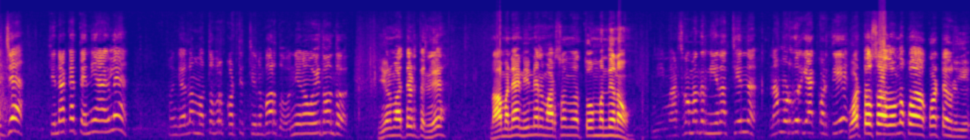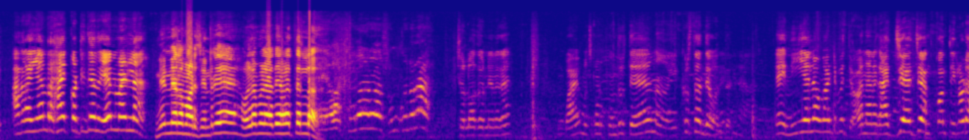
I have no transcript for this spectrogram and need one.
ಅಜ್ಜ ಪಜ್ಜ ತೆನಿ ಆಗ್ಲೇ. ಹಂಗೆಲ್ಲ ಮತ್ತೊಬ್ರು ಕೊಟ್ಟಿದ್ದು ತಿನ್ನಬಾರ್ದು ನೀನು ಒಯ್ದೊಂದು. ಏನು ಮಾತಾಡ್ತೀರಿ? ನಾ ಮನ್ಯಾಗ ನಿನ್ನೆಲ್ಲಿ ಮಾಡ್ಸ್ಕೊಂಡ್ ತೊಗೊಂಬಂದೆ ನಾವು. ನೀ ಮಾಡ್ಸ್ಕೊಂಬಂದ್ರ ನೀನ ತಿನ್ನ. ನಮ್ಮ ಹುಡುಗರಿಗೆ ಯಾಕೆ ಕೊಡ್ತಿ? ಒಟ್ಟು ಹೊಸ ಅದೊಂದು ಕೊಟ್ಟೆ ಅವ್ರಿಗೆ. ಅದ್ರ ಏನ್ರ ಹಾಕಿ ಕೊಟ್ಟಿದ್ದೆ ಅಂದ್ರೆ ಏನ್ ಮಾಡ್ಲ? ನಿನ್ನೆಲ್ಲ ಮಾಡ್ಸೀನ್ರಿ ಒಳ್ಳೆ ಮಳೆ ಅದೇ ಹೇಳ್ತಿಲ್ಲ ಚಲೋ ಅದ ನಿನಗ? ಬಾಯಿ ಮುಚ್ಕೊಂಡು ಕುಂದಿರ್ತೆ ನಾ ಇಕ್ಕಸ್ತಂದೆ ಒಂದು. ಏಯ್ ನೀ ಎಲ್ಲ ಗಂಟೆ ಬಿದ್ದೋ. ನನಗೆ ಅಜ್ಜಿ ಅಜ್ಜಿ ಅನ್ಕೊಂತ ನೋಡ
